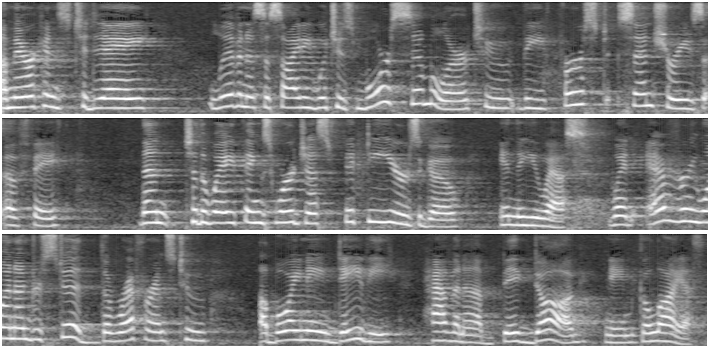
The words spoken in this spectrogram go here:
Americans today live in a society which is more similar to the first centuries of faith than to the way things were just 50 years ago in the U.S., when everyone understood the reference to a boy named Davey having a big dog named Goliath.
